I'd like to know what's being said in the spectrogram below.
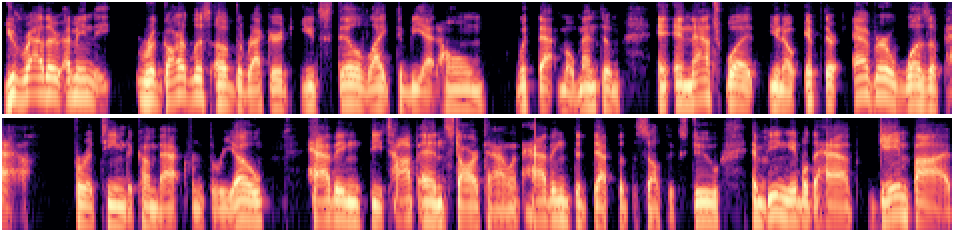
you'd rather, I mean, regardless of the record, you'd still like to be at home with that momentum. And, and that's what, you know, if there ever was a path for a team to come back from 3 0, having the top end star talent, having the depth that the Celtics do, and hmm. being able to have game five.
